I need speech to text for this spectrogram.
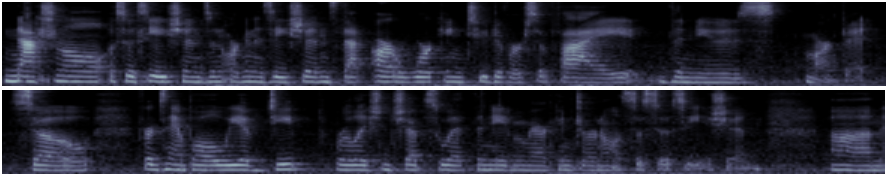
national associations and organizations that are working to diversify the news market. So, for example, we have deep relationships with the Native American Journalists Association. Um,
